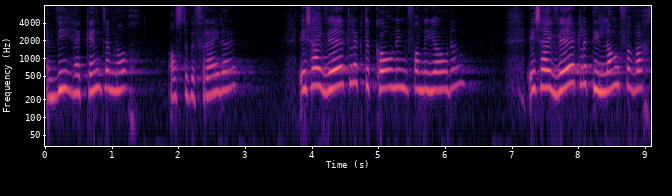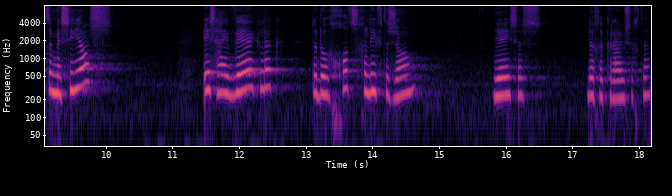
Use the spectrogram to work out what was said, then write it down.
En wie herkent hem nog als de bevrijder? Is hij werkelijk de koning van de Joden? Is hij werkelijk die lang verwachte Messias? Is hij werkelijk de door Gods geliefde zoon? Jezus, de gekruisigde?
